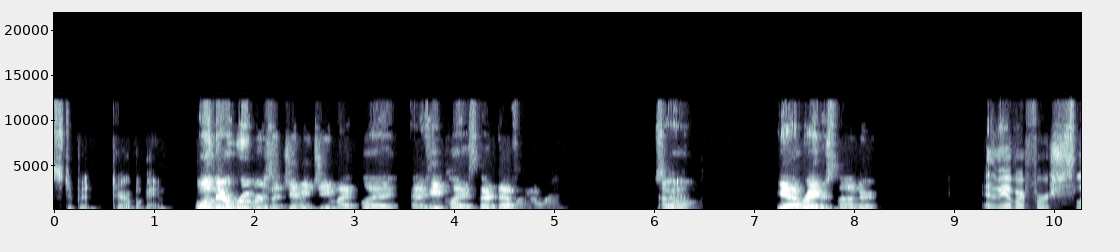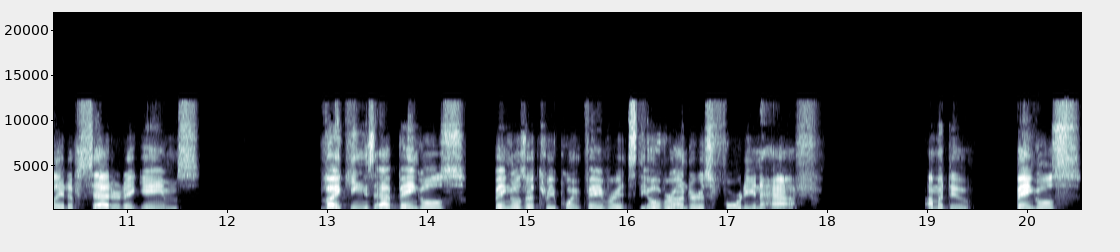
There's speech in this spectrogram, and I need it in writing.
Stupid, terrible game. Well, and there are rumors that Jimmy G might play, and if he plays, they're definitely going to win. Oh, so, Oh, yeah. Raiders and under. And we have our first slate of Saturday games. Vikings at Bengals. Bengals are three point favorites. The over under is 40 and a half. I'm going to do Bengals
